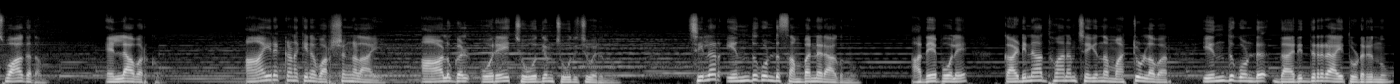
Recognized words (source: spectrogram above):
സ്വാഗതം. എല്ലാവർക്കും. ആയിരക്കണക്കിന് വർഷങ്ങളായി ആളുകൾ ഒരേ ചോദ്യം ചോദിച്ചു വരുന്നു. ചിലർ എന്തുകൊണ്ട് സമ്പന്നരാകുന്നു? അതേപോലെ കഠിനാധ്വാനം ചെയ്യുന്ന മറ്റുള്ളവർ എന്തുകൊണ്ട് ദരിദ്രരായി തുടരുന്നു?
